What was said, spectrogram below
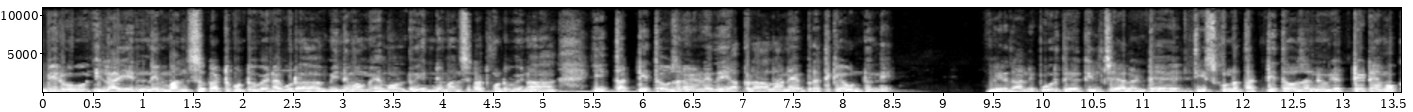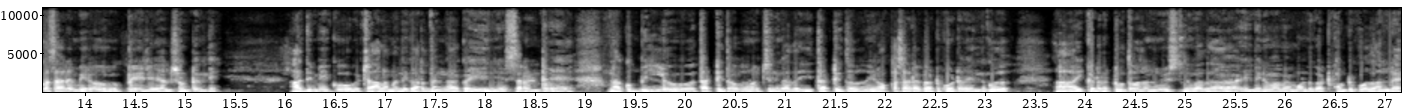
మీరు ఇలా ఎన్ని మంత్స్ కట్టుకుంటూ పోయినా కూడా మినిమం అమౌంట్ ఎన్ని మంత్స్ కట్టుకుంటూ పోయినా ఈ థర్టీ థౌజండ్ అనేది అక్కడ అలానే బ్రతికే ఉంటుంది. మీరు దాన్ని పూర్తిగా కిల్ చేయాలంటే తీసుకున్న thirty thousand at a time ఒక్కసారి మీరు పే చేయాల్సి ఉంటుంది. అది మీకు చాలా మందికి అర్థం కాక ఏం చేస్తారంటే నాకు బిల్లు థర్టీ థౌసండ్ వచ్చింది కదా ఈ థర్టీ థౌసండ్ నేను ఒక్కసారే కట్టుకోవటం ఎందుకు? ఇక్కడ టూ థౌసండ్ చూపిస్తుంది కదా మినిమం అమౌంట్ కట్టుకుంటూ పోదాంలే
